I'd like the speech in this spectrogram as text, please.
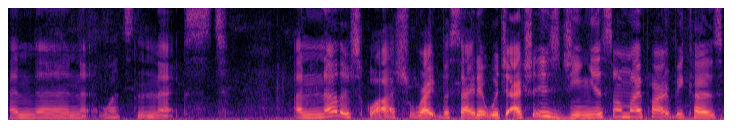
And then what's next? Another squash right beside it, which actually is genius on my part because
